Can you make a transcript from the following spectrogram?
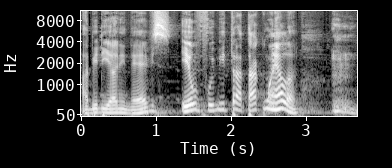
a Miriane Neves, eu fui me tratar com ela.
